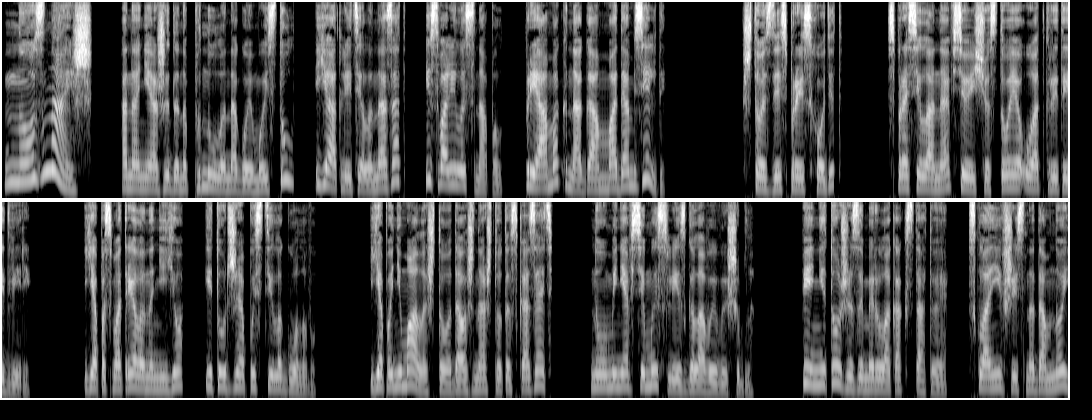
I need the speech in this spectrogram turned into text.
Ну, знаешь, она неожиданно пнула ногой мой стул, я отлетела назад и свалилась на пол, прямо к ногам мадам Зельды. «Что здесь происходит?» — спросила она, все еще стоя у открытой двери. Я посмотрела на нее и тут же опустила голову. Я понимала, что должна что-то сказать, но у меня все мысли из головы вышибло. Пенни тоже замерла, как статуя, склонившись надо мной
